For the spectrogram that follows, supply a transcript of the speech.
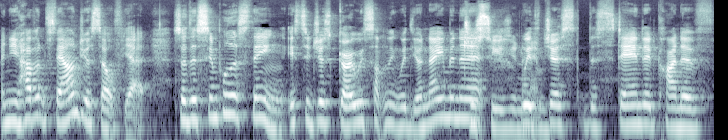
and you haven't found yourself yet. So the simplest thing is to just go with something with your name in it, Just use your name. with just the standard kind of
